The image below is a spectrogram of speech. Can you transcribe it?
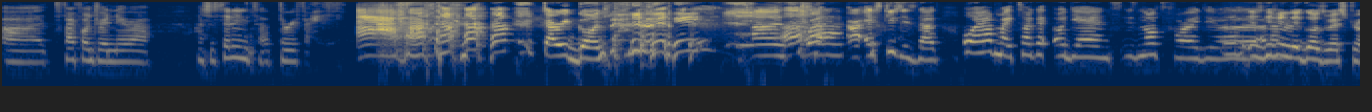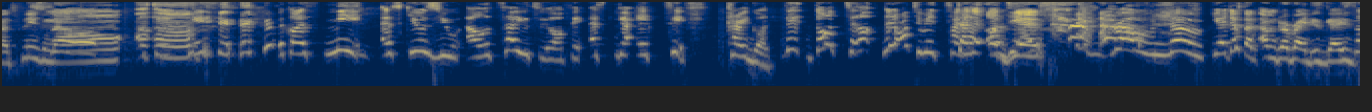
at 500 naira and she's selling it at 35 Ah! Carry gun. And well, our excuse is that, oh, I have my target audience. It's not for the. Uh, it's giving Lagos restaurants, please So, now. Uh-uh. Okay. because me, excuse you, I will tell you to your face, you're a thief. Carry gun. They don't tell. They don't even target, Target audience. bro. No. You're just an armed robber in disguise. So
